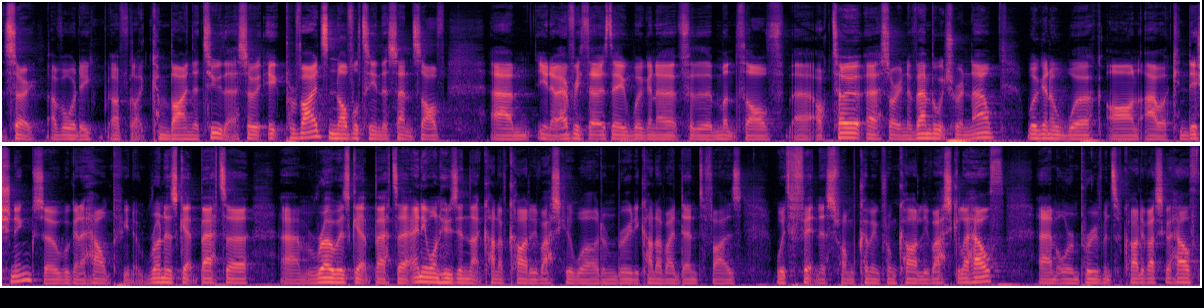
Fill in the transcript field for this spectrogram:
sorry, I've already I've like combined the two there. So it provides novelty in the sense of um, you know, every Thursday we're gonna for the month of uh, October, uh, sorry, November, which we're in now, we're gonna work on our conditioning. So we're gonna help you know runners get better, um, rowers get better, anyone who's in that kind of cardiovascular world and really kind of identifies with fitness from coming from cardiovascular health um, or improvements of cardiovascular health.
